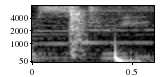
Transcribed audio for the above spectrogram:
the street.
